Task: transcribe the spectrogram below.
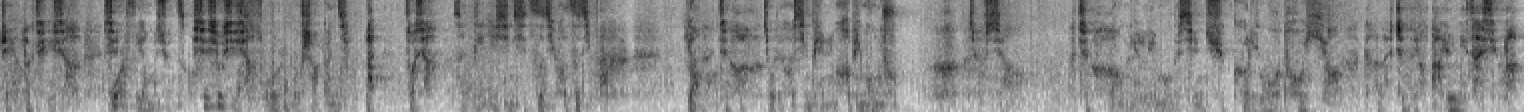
这样冷静一下。沃尔夫要么选择先休息一下，所有人都杀干净，来坐下，在第一信息自己和自己玩；要么靖恒就得和芯片人和平共处，就像靖恒当年联盟的先驱格里沃托一样。看来真的要打晕你才行了。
